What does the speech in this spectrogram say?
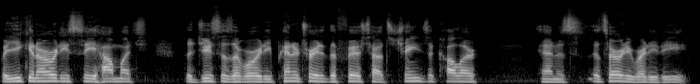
But you can already see how much the juices have already penetrated the fish, how it's changed the color, and it's it's already ready to eat.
